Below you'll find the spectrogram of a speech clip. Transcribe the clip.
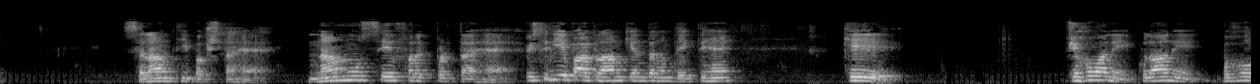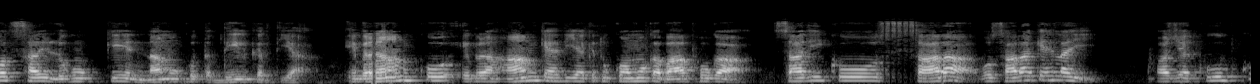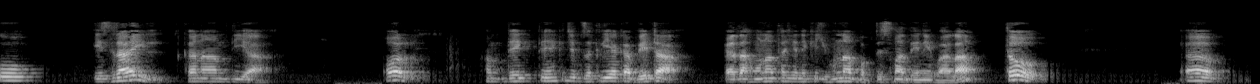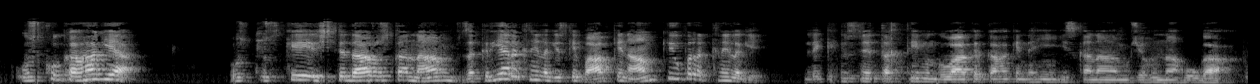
सलामती बख्शता है। नामों से फ़र्क पड़ता है। इसलिए पाकलाम के अंदर हम देखते हैं कि यहोवा ने, खुदा ने बहुत सारे लोगों के नामों को तब्दील कर दिया। इब्राहिम को इब्राहिम कह दिया कि तू कौमों का बाप होगा। सारी को सारा, वो सारा कहलाई और यकूब को इसराइल का नाम दिया। और हम देखते हैं कि जब जक्रिया का बेटा पैदा होना था, यानी कि यूना बपतिस्मा देने वाला तो उसको कहा गया, उस, उसके रिश्तेदार उसका नाम जक्रिया रखने लगे, उसके बाप के नाम के ऊपर रखने लगे। लेकिन उसने तख्ती मंगवा कर कहा कि नहीं, इसका नाम जोहन्ना होगा।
